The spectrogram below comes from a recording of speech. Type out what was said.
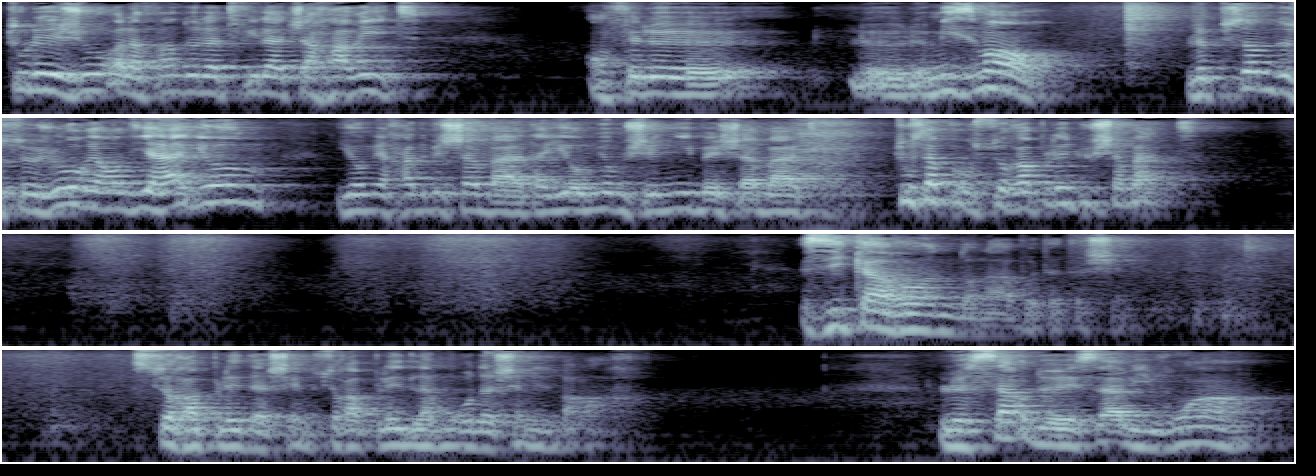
Tous les jours, à la fin de la Tfilat Shacharit, on fait le, le, le mort le psaume de ce jour, et on dit Hayom, Yom Echad Shabbat, Hayom Yom Sheni Shabbat. Tout ça pour se rappeler du Shabbat. Zikaron dans la Avodat Hashem. Se rappeler d'Hachem, se rappeler de l'amour d'Hachem il Barach. Le sar de Esav, il voit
